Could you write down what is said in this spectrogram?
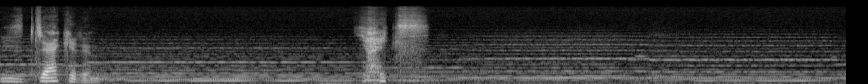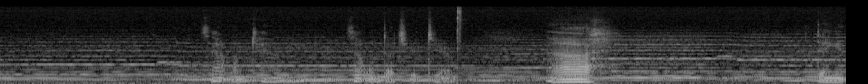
He's decadent. Yikes. Is that one county? Is that one duchy or two? Ah. dang it.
